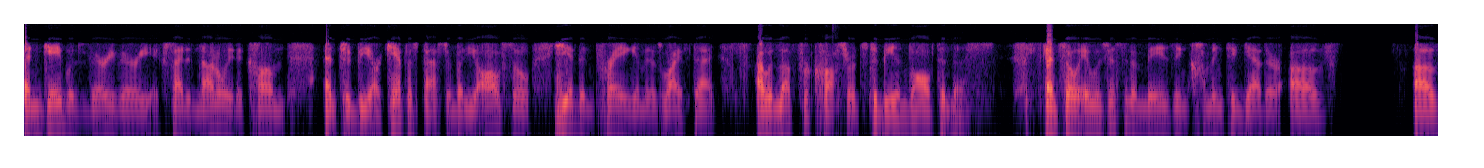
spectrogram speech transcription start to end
and Gabe was very very excited not only to come and to be our campus pastor, but he also he had been praying him and his wife that I would love for Crossroads to be involved in this. And so it was just an amazing coming together of of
